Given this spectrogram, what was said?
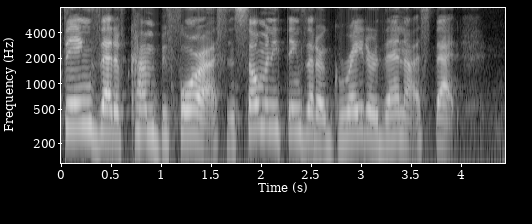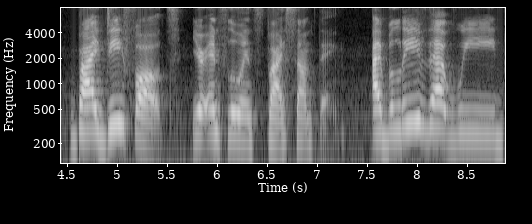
things that have come before us and so many things that are greater than us that by default you're influenced by something. I believe that we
